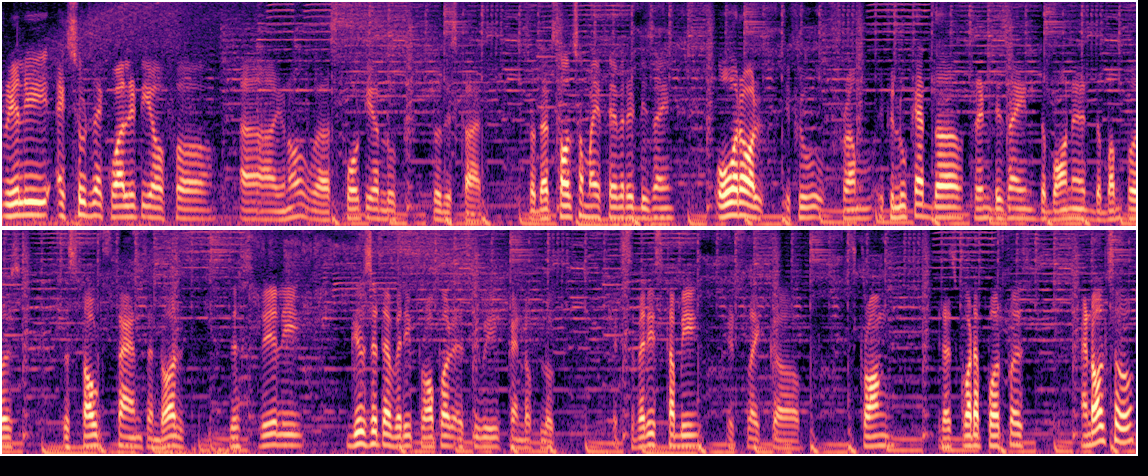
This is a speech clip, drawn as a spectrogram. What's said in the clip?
really exudes the quality of, uh, uh, you know, sportier look to this car. So that's also my favorite design. Overall, if you from if you look at the front design, the bonnet, the bumpers, the stout stands and all, this really gives it a very proper SUV kind of look. It's very stubby. It's like uh, strong. It has got a purpose, and also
